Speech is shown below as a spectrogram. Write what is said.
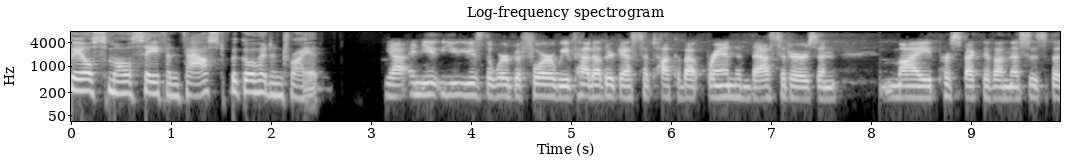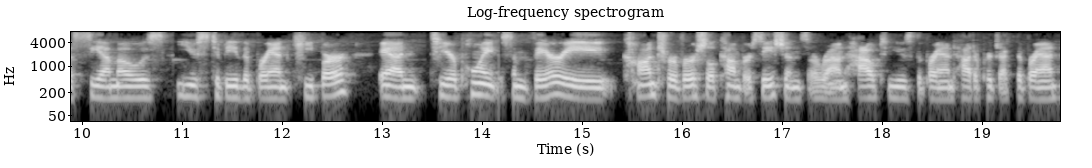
fail small, safe, and fast, but go ahead and try it. Yeah, and you you used the word before. We've had other guests that talk about brand ambassadors and my perspective on this is the CMOs used to be the brand keeper and to your point, some very controversial conversations around how to use the brand, how to project the brand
